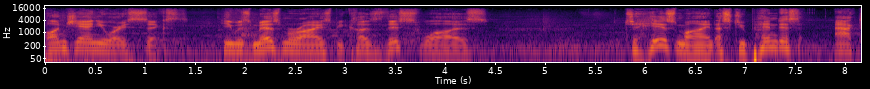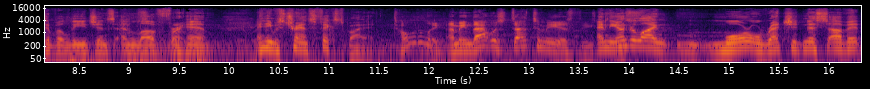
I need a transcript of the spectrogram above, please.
on January 6th, he was mesmerized because this was, to his mind, a stupendous act of allegiance and love for him. And he was transfixed by it. Totally. I mean, that was that to me is the And the underlying moral wretchedness of it,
